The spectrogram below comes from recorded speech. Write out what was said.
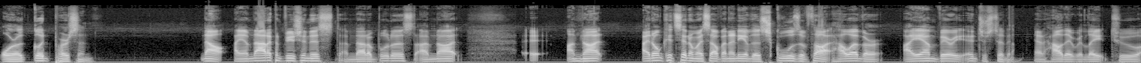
or a good person. Now, I am not a Confucianist. I'm not a Buddhist. I'm not. Eh, I'm not. I don't consider myself in any of those schools of thought. However, I am very interested in, how they relate to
